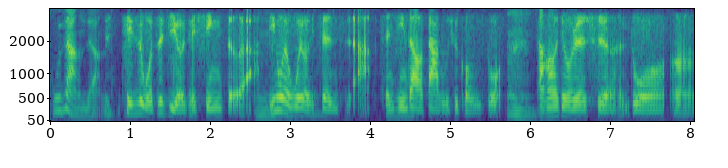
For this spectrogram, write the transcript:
鼓掌这样子。其实我自己有一个心得啊，嗯。因为我有一阵子啊，曾经到大陆去工作，嗯。然后就认识了很多呃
